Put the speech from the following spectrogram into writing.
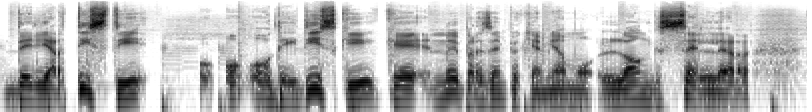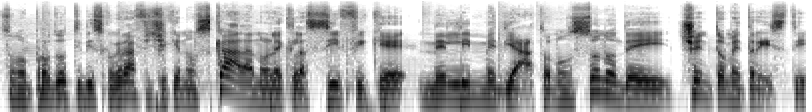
degli artisti o, o, dei dischi che noi per esempio chiamiamo long seller. Sono prodotti discografici che non scalano le classifiche nell'immediato, non sono dei centometristi,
